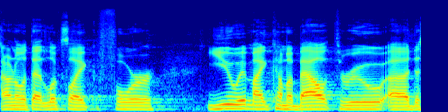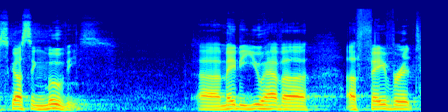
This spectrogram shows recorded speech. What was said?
I don't know what that looks like for you. It might come about through uh, discussing movies. Uh, maybe you have a, a favorite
